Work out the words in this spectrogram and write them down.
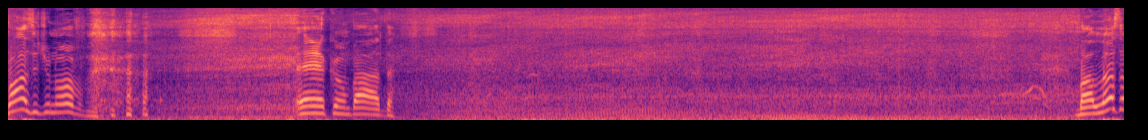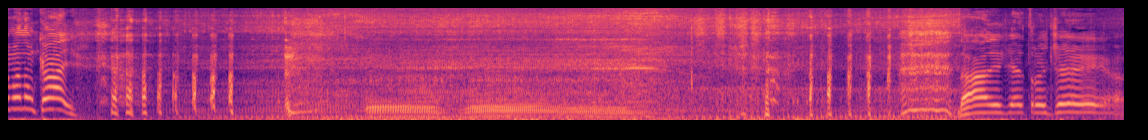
Quase de novo. é, cambada. Balança, mas não cai. Dá-lhe Gertrudinha.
